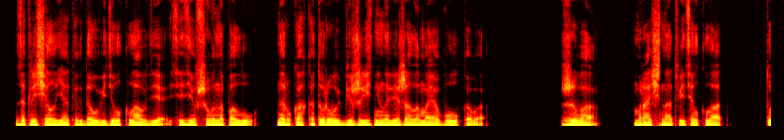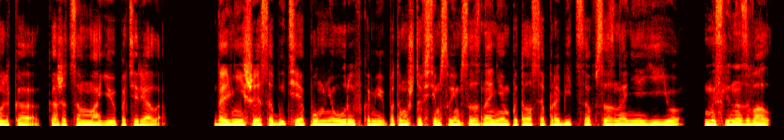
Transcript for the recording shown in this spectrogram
– закричал я, когда увидел Клавдия, сидевшего на полу, на руках которого безжизненно лежала моя Волкова. «Жива», – мрачно ответил Клад. «Только, кажется, магию потеряла». Дальнейшие события помню урывками, потому что всем своим сознанием пытался пробиться в сознание ее, Мысленно звал,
